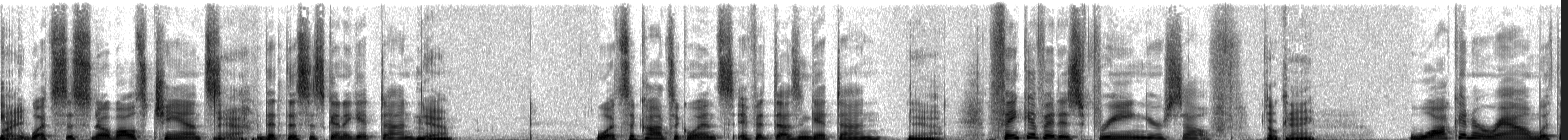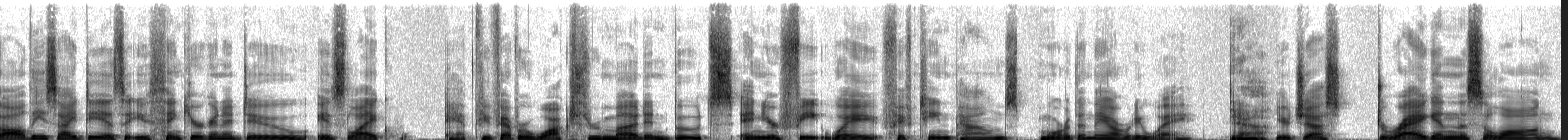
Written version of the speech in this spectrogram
Right. What's the snowball's chance Yeah. that this is going to get done? yeah, What's the consequence if it doesn't get done? yeah. Think of it as freeing yourself. Okay. walking around with all these ideas that you think you're going to do is like if you've ever walked through mud in boots and your feet weigh 15 pounds more than they already weigh. Yeah. You're just dragging this along,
